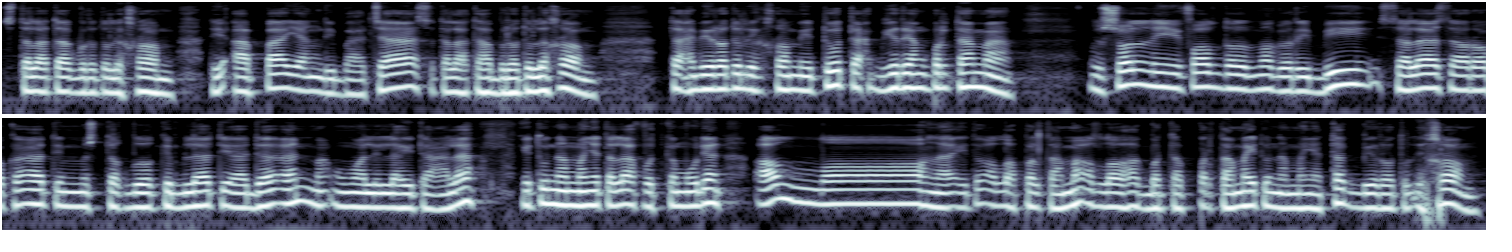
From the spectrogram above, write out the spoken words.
Setelah takbiratul ikhram. Di apa yang dibaca setelah takbiratul ikhram? Takbiratul ikhram itu takbir yang pertama Usolli fardal maghribi salasa rakaatin mustaqbil kiblati adaan ma'umalillahi ta'ala itu namanya talafut kemudian Allah nah itu Allah pertama Allah Akbar pertama itu namanya takbiratul ikhram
